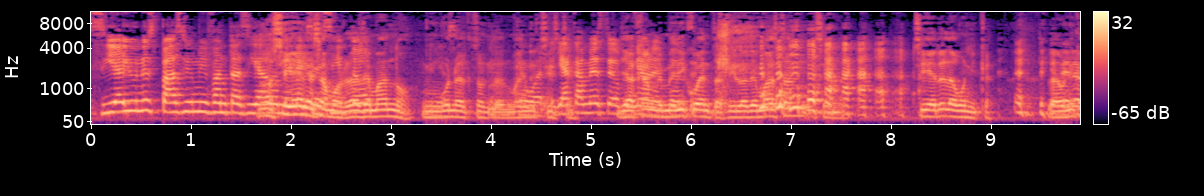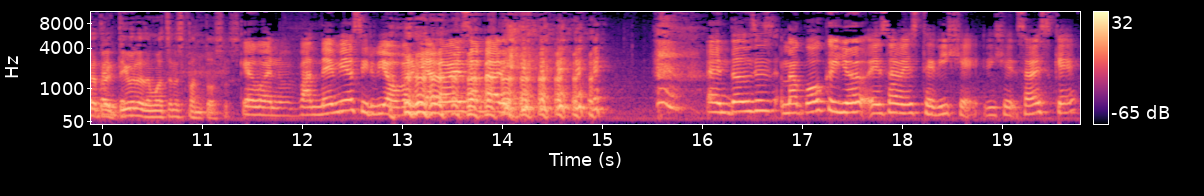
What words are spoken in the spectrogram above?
sí hay un espacio en mi fantasía no, donde sí eres, necesito... amor, las demás no. Ninguna las demás no bueno, existen. ya cambiaste de opinión, Ya cambié, me di cuenta. Si las demás están... Sí, no. Sí, eres la única. La De única atractiva y las demás están espantosas. Qué bueno, pandemia sirvió, porque ya no ves a nadie. Entonces, me acuerdo que yo esa vez te dije, dije, ¿sabes qué?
